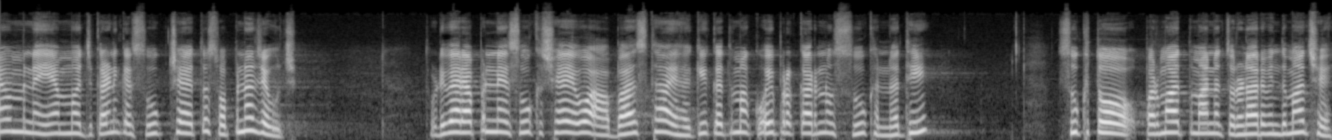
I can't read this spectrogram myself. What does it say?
એમ ને એમ જ, કારણ કે સુખ છે તો સ્વપ્ન જેવું છે થોડી વાર આપણને સુખ છે એવો આભાસ થાય, હકીકતમાં કોઈ પ્રકારનું સુખ નથી. સુખ તો પરમાત્માના ચરણારવિંદમાં છે.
